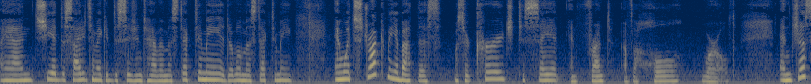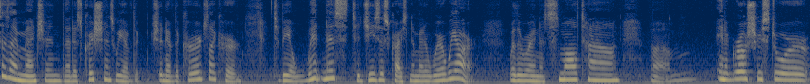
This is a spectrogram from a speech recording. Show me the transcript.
and she had decided to make a decision to have a mastectomy, a double mastectomy. And what struck me about this was her courage to say it in front of the whole world. And just as I mentioned that as Christians we have the, should have the courage like her to be a witness to Jesus Christ no matter where we are, whether we're in a small town, um, in a grocery store,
